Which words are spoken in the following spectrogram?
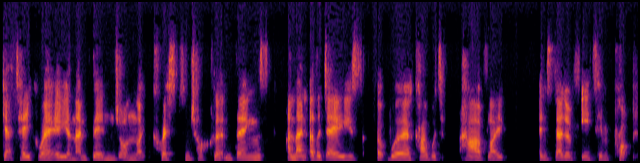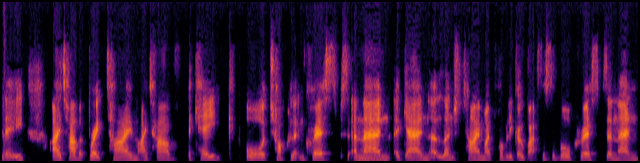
get takeaway and then binge on like crisps and chocolate and things. And then other days at work, I would have like instead of eating properly, I'd have at break time, I'd have a cake or chocolate and crisps. And mm. then again at lunchtime, I'd probably go back for some more crisps. And then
